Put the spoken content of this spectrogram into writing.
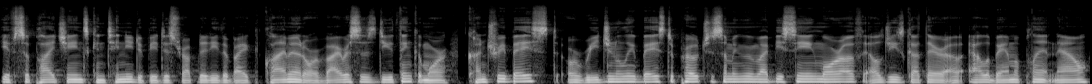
if supply chains continue to be disrupted either by climate or viruses, do you think a more country-based or regionally based approach is something we might be seeing more of? LG's got their uh, Alabama plant now.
